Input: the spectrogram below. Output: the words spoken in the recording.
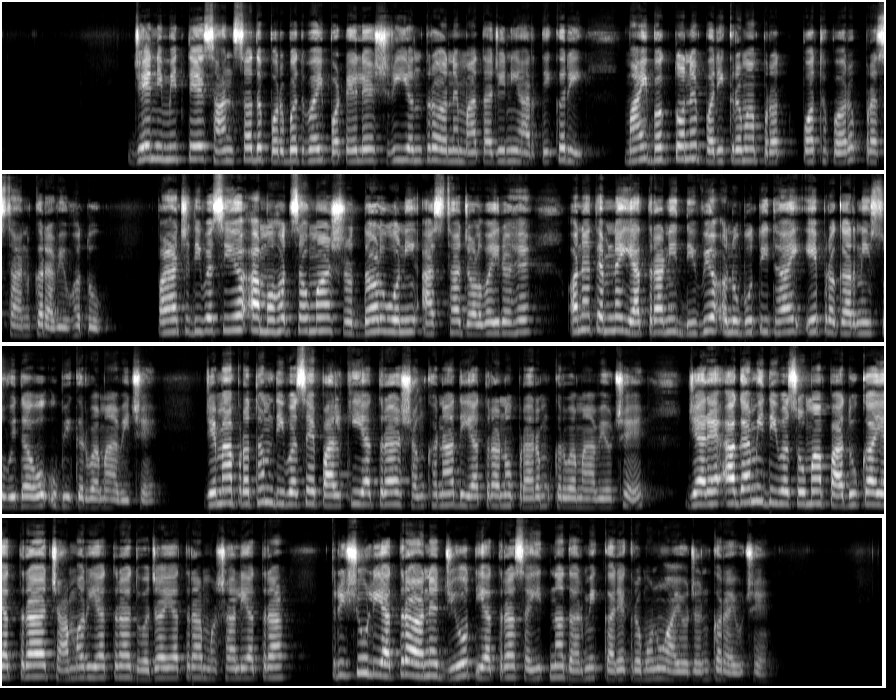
જે નિમિત્તે સાંસદ પરબતભાઈ પટેલે શ્રીયંત્ર અને માતાજીની આરતી કરી માઈ ભક્તોને પરિક્રમા પ્ર- પથ પર પ્રસ્થાન કરાવ્યું હતું. પાંચ દિવસીય આ મહોત્સવમાં શ્રદ્ધાળુઓની આસ્થા જળવાઈ રહે અને તેમને યાત્રાની દિવ્ય અનુભૂતિ થાય એ પ્રકારની સુવિધાઓ ઊભી કરવામાં આવી છે. જેમાં પ્રથમ દિવસે પાલખી યાત્રા, શંખનાદ યાત્રાનો પ્રારંભ કરવામાં આવ્યો છે. જ્યારે આગામી દિવસોમાં પાદુકા યાત્રા, ચામર યાત્રા ધ્વજાયાત્રા મશાલ યાત્રા, ત્રિશુલ યાત્રા અને જ્યોત યાત્રા સહિતના ધાર્મિક કાર્યક્રમોનું આયોજન કરાયું છે.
